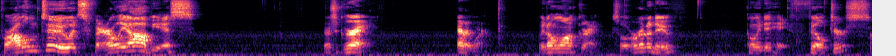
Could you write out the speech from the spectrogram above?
problem two, it's fairly obvious. There's gray everywhere. We don't want gray. So what we're going to do, going to hit filters,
